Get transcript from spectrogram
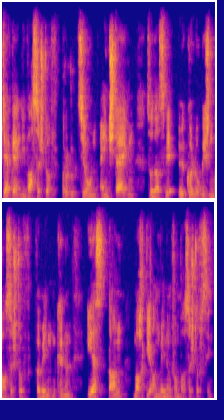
stärker in die Wasserstoffproduktion einsteigen, sodass wir ökologischen Wasserstoff verwenden können. Erst dann macht die Anwendung von Wasserstoff Sinn.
